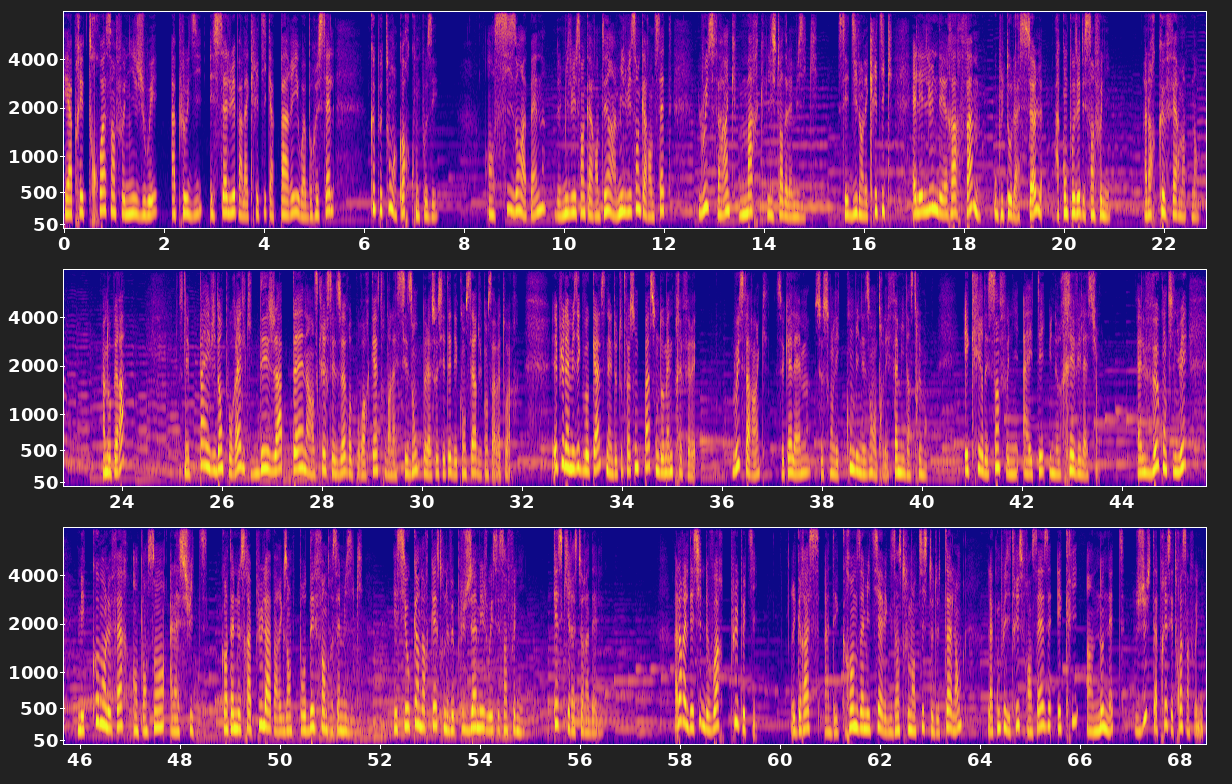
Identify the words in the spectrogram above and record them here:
Et après trois symphonies jouées, applaudies et saluées par la critique à Paris ou à Bruxelles, que peut-on encore composer? En six ans à peine, de 1841 à 1847, Louise Farinck marque l'histoire de la musique. C'est dit dans les critiques, elle est l'une des rares femmes, ou plutôt la seule, à composer des symphonies. Alors que faire maintenant? Un opéra? Ce n'est pas évident pour elle qui déjà peine à inscrire ses œuvres pour orchestre dans la saison de la Société des concerts du Conservatoire. Et puis la musique vocale, ce n'est de toute façon pas son domaine préféré. Louise Farinck, ce qu'elle aime, ce sont les combinaisons entre les familles d'instruments. Écrire des symphonies a été une révélation. Elle veut continuer, mais comment le faire en pensant à la suite, quand elle ne sera plus là par exemple pour défendre sa musique Et si aucun orchestre ne veut plus jamais jouer ses symphonies qu'est-ce qui restera d'elle? Alors elle décide de voir plus petit. Et grâce à des grandes amitiés avec des instrumentistes de talent, la compositrice française écrit un honnête juste après ses trois symphonies.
